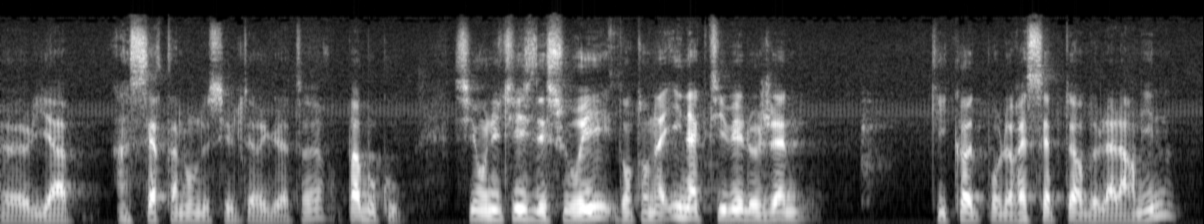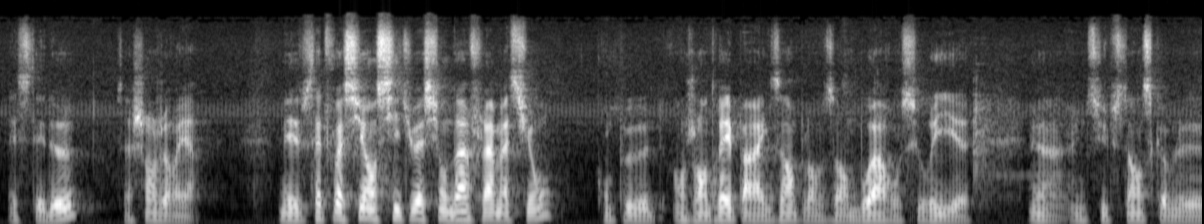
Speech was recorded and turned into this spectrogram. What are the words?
euh, y a un certain nombre de cellules régulateurs, pas beaucoup. Si on utilise des souris dont on a inactivé le gène qui code pour le récepteur de l'alarmine, ST2, ça ne change rien. Mais cette fois-ci en situation d'inflammation, qu'on peut engendrer par exemple en faisant boire aux souris euh, une substance comme le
